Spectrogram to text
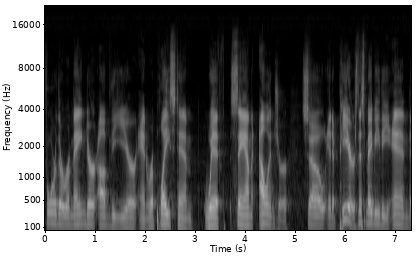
for the remainder of the year and replaced him with Sam Ehlinger. so it appears this may be the end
